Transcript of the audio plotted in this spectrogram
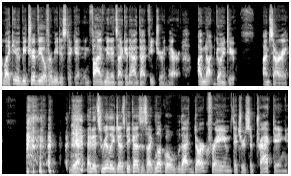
I'm like, it would be trivial for me to stick in. In five minutes, I could add that feature in there. I'm not going to. I'm sorry. yeah. And it's really just because it's like, look, well, that dark frame that you're subtracting,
